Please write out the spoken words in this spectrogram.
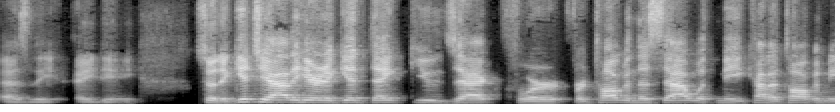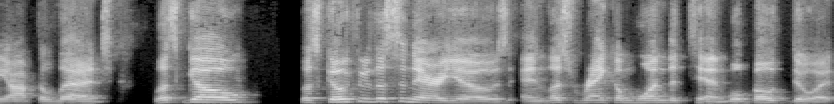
as the AD. So to get you out of here, again, thank you, Zach, for for talking this out with me, kind of talking me off the ledge. Let's go. Let's go through the scenarios and let's rank them one to ten. We'll both do it.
